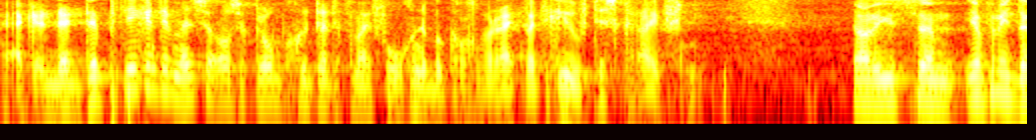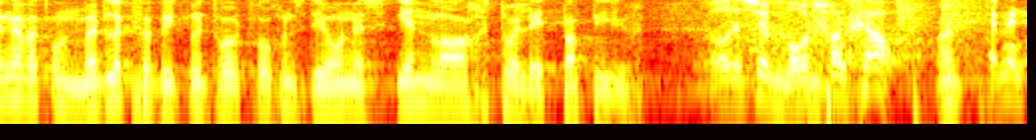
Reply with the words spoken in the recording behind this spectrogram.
ek dit, dit beteken ten minste as 'n klomp goed wat ek vir my volgende boek kan gebruik wat ek nie hoef te skryf nie. Ja, daar is um, een van die dinge wat onmiddellik verbied moet word volgens Dion is een laag toiletpapier. Wel, dis 'n mors van geld. Want ek meen,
